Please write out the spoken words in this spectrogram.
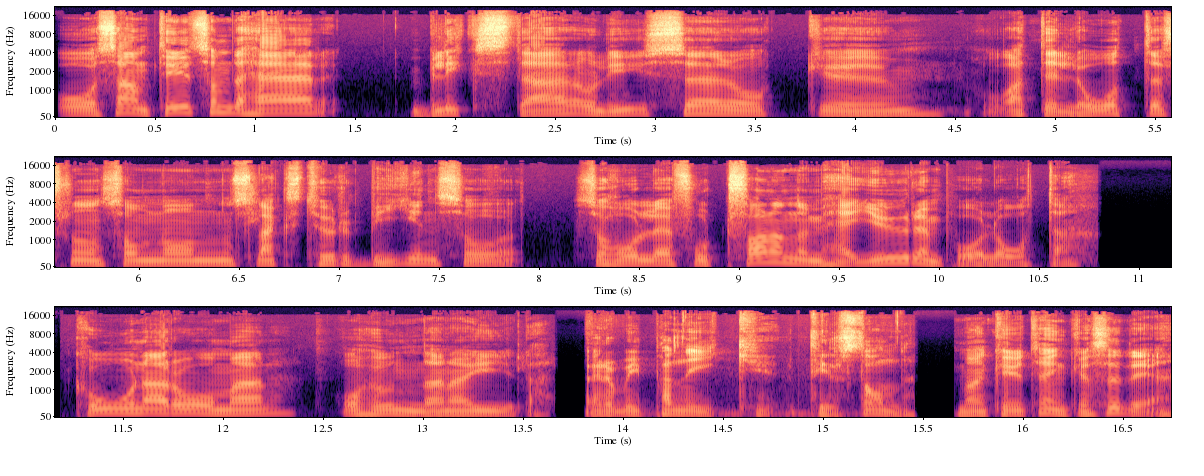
Och samtidigt som det här blixtar och lyser och, äh, och att det låter från, som någon slags turbin så, så håller fortfarande de här djuren på att låta. Korna råmar och hundarna ylar. Är de i paniktillstånd? Man kan ju tänka sig det.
